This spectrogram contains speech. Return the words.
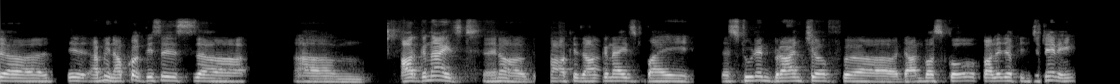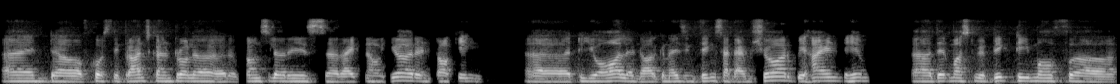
Uh, I mean, of course, this is uh, um, organized. You know, talk is organized by the student branch of uh, Don Bosco College of Engineering, and uh, of course, the branch controller counselor is uh, right now here and talking uh, to you all and organizing things. And I'm sure behind him uh, there must be a big team of uh,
